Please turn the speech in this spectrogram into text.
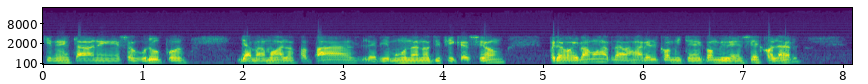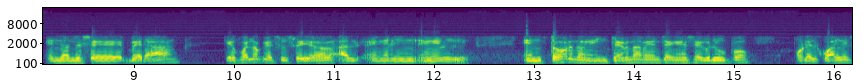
quiénes estaban en esos grupos, llamamos a los papás, les dimos una notificación, pero hoy vamos a trabajar el comité de convivencia escolar, en donde se verá qué fue lo que sucedió en el entorno internamente en ese grupo por el cual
